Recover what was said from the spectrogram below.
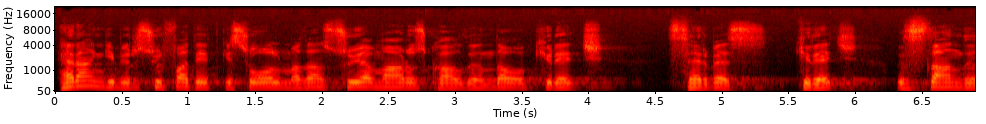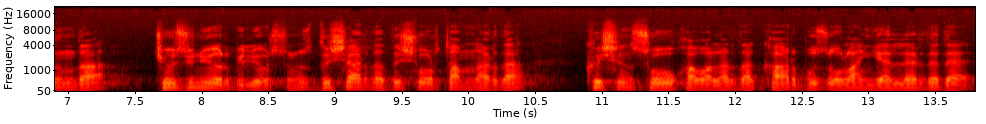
Herhangi bir sülfat etkisi olmadan suya maruz kaldığında o kireç, serbest kireç ıslandığında çözünüyor biliyorsunuz. Dışarıda, dış ortamlarda, kışın soğuk havalarda, kar, buz olan yerlerde de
